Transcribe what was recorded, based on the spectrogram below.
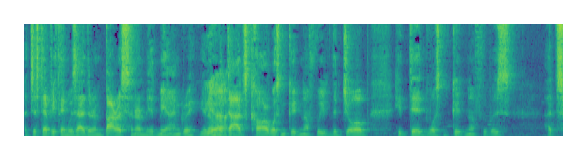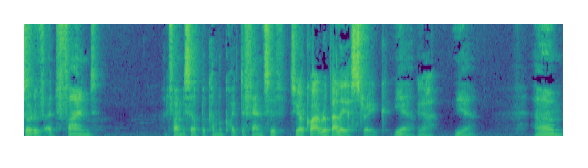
I just everything was either embarrassing or made me angry. You know, Yeah. my dad's car wasn't good enough. We the job he did wasn't good enough. It was I'd sort of I'd find I'd find myself becoming quite defensive. So you had quite a rebellious streak. Yeah, Yeah. yeah. Um,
